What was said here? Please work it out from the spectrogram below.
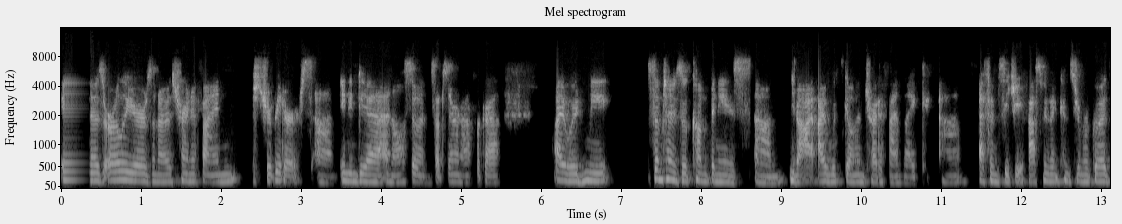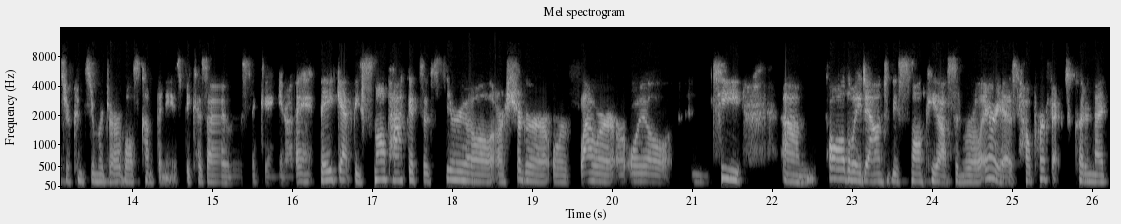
in those early years when I was trying to find distributors um, in India and also in sub-Saharan Africa, I would meet sometimes with companies. Um, you know, I, I, would go and try to find like um, FMCG, fast-moving consumer goods, or consumer durables companies because I was thinking, you know, they they get these small packets of cereal or sugar or flour or oil and tea um, all the way down to these small kiosks in rural areas. How perfect! Couldn't I?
